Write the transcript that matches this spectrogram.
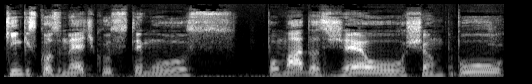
Kings Cosméticos, temos pomadas, gel, shampoo,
